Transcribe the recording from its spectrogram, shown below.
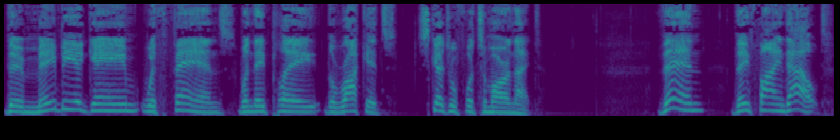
there may be a game with fans when they play the Rockets scheduled for tomorrow night. Then they find out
